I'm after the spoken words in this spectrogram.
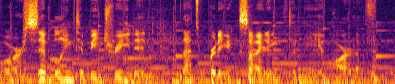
or sibling to be treated, that's pretty exciting to be a part of.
